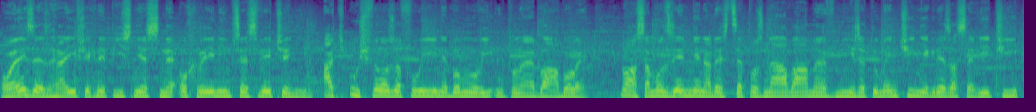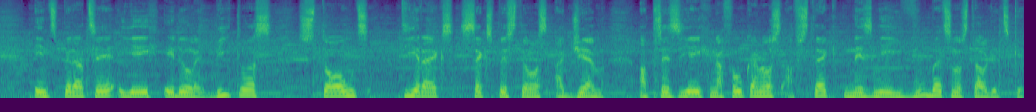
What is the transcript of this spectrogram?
Oasis hrají všechny písně s neochvějným přesvědčením, ať už filozofují nebo mluví úplné bláboly. No a samozřejmě na desce poznáváme v míře tu menší, někde zase větší inspiraci jejich idoly Beatles, Stones, T-Rex, Sex Pistols a Jam a přes jejich nafoukanost a vztek neznějí vůbec nostalgicky.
